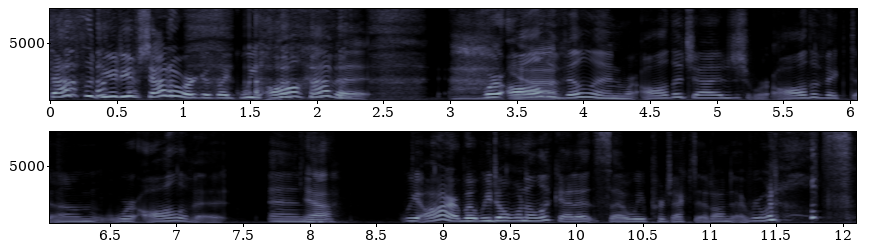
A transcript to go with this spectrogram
that's the beauty of shadow work is like we all have it. We're all Yeah. the villain. We're all the judge. We're all the victim. We're all of it. And Yeah. We are, but we don't want to look at it, so we project it onto everyone else.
